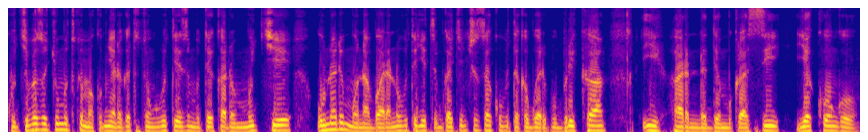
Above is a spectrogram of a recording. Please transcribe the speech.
ku kibazo cy'umutwe makumyabiri na gatatu ngo guteza umutekano muke unari mu ntambara n'ubutegetsi bwa kinshasa ku butaka bwa repubulika iharanira demokarasi ya kongo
